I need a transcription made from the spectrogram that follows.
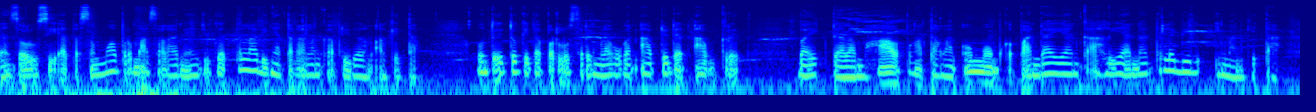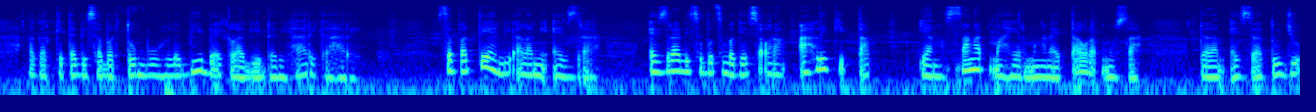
dan solusi atas semua permasalahan yang juga telah dinyatakan lengkap di dalam Alkitab. Untuk itu kita perlu sering melakukan update dan upgrade baik dalam hal pengetahuan umum, kepandaian, keahlian, dan terlebih iman kita agar kita bisa bertumbuh lebih baik lagi dari hari ke hari. Seperti yang dialami Ezra, Ezra disebut sebagai seorang ahli kitab yang sangat mahir mengenai Taurat Musa dalam Ezra 7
